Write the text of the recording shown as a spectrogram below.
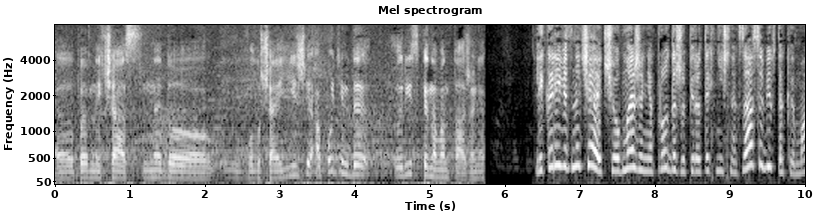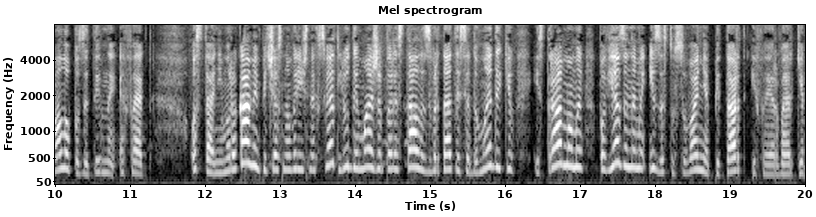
е, певний час не доволучає їжі, а потім йде різке навантаження. Лікарі відзначають, що обмеження продажу піротехнічних засобів таки мало позитивний ефект. Останніми роками під час новорічних свят люди майже перестали звертатися до медиків із травмами, пов'язаними із застосування пітард і феєрверків.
